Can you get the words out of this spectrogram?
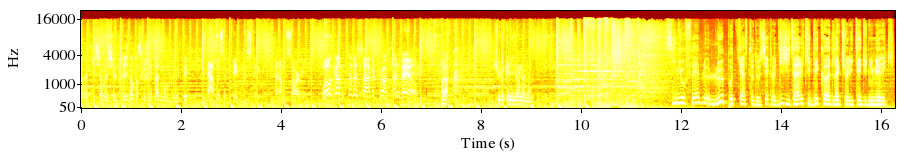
à votre question, Monsieur le Président, parce que je n'ai pas de monde connecté. And that was a big mistake, and I'm sorry. Welcome to the Cybertruck Unveil. Voilà, je suis localisé en Allemagne. Signaux faibles, le podcast de siècle digital qui décode l'actualité du numérique.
